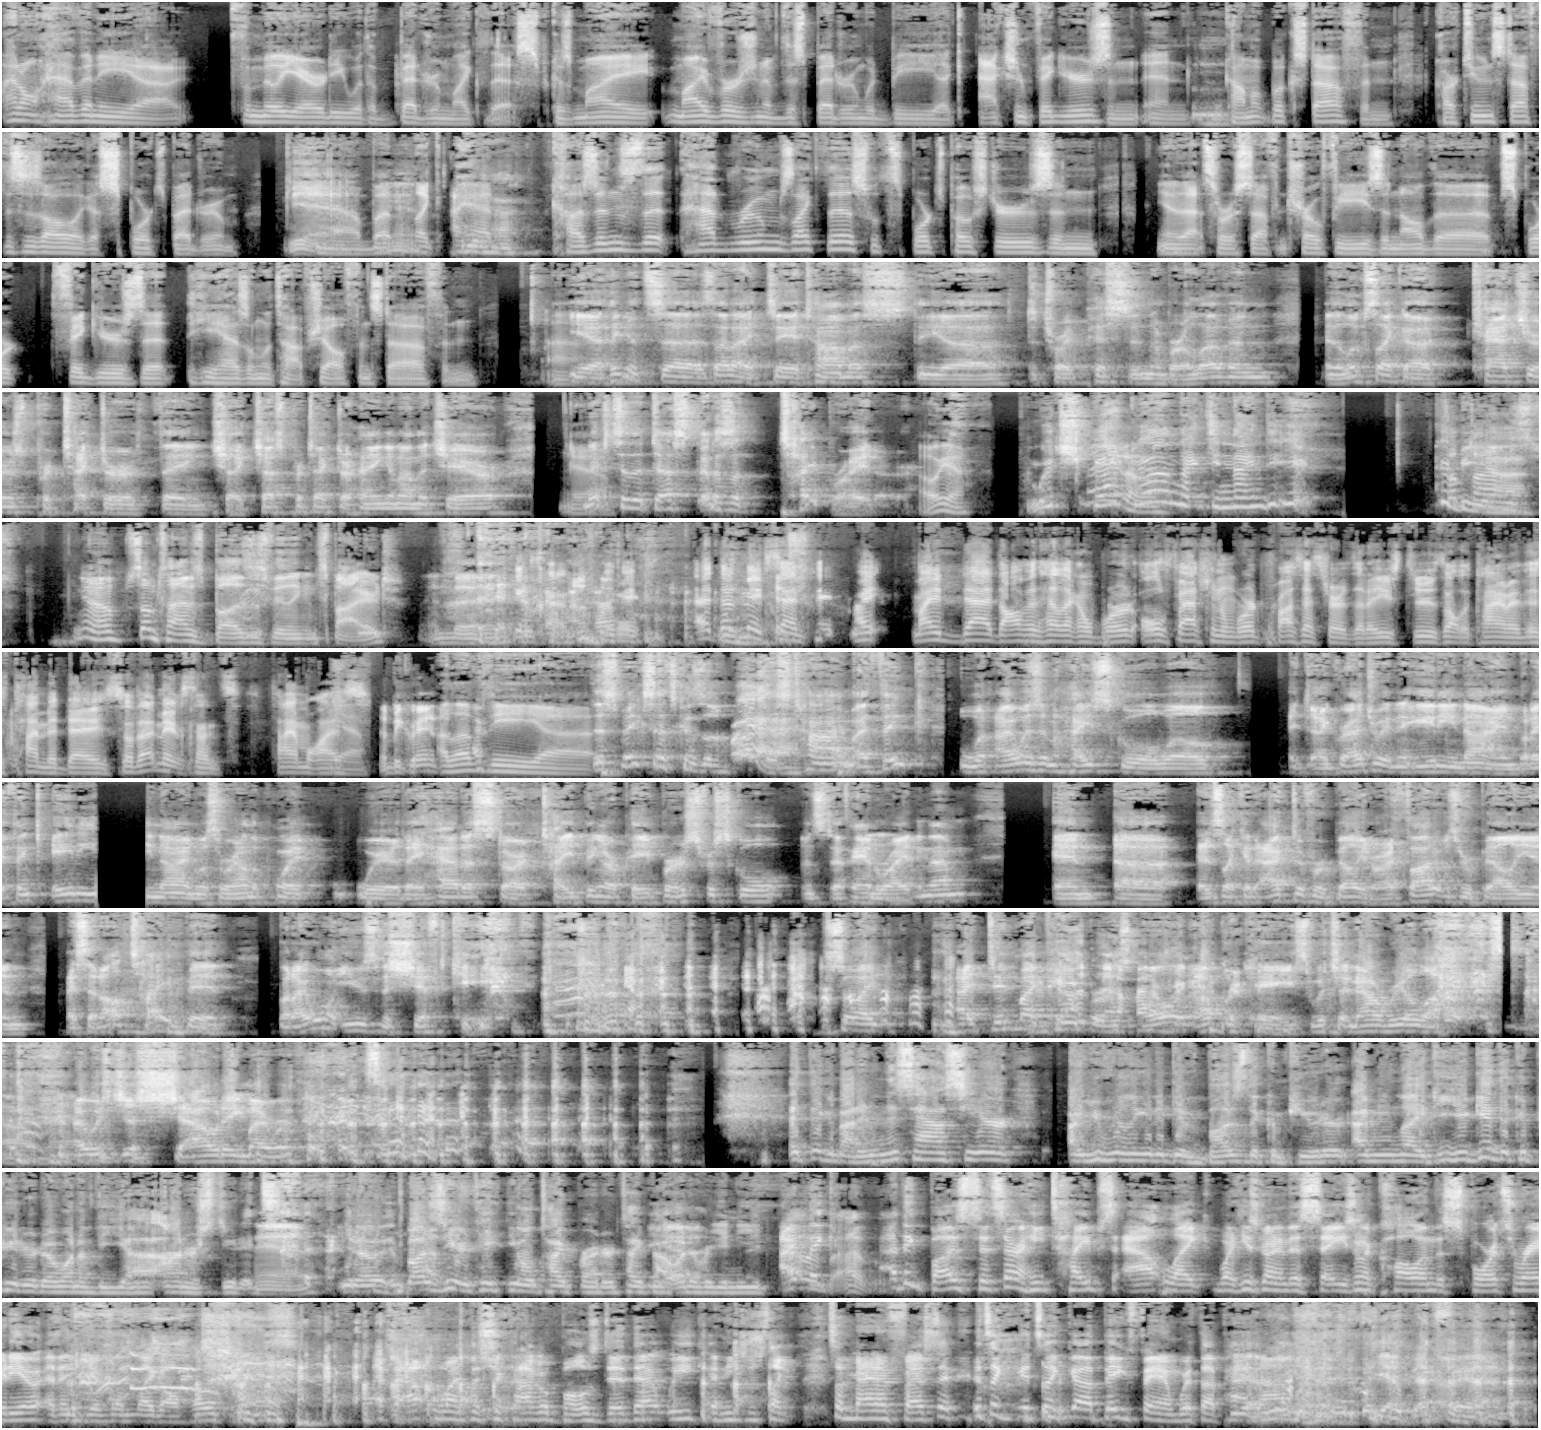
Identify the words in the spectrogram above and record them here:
I don't have any uh familiarity with a bedroom like this because my my version of this bedroom would be like action figures and and Mhm. comic book stuff and cartoon stuff. This is all like a sports bedroom. yeah, Yeah, but yeah. like I had Yeah. cousins that had rooms like this with sports posters and you know that sort of stuff and trophies and all the sport figures that he has on the top shelf and stuff and uh, Yeah, I think it's uh, is that Isiah Thomas, the uh, Detroit Piston number eleven, and it looks like a catcher's protector thing, like chest protector hanging on the chair yeah. next to the desk. That is a typewriter. oh yeah Which back you know. then, 1990, could be. Uh, you know sometimes buzz is feeling inspired and I the mean, that does make sense. My my dad often had like a word old fashioned word processor that I used to use all the time at this time of day, so that makes sense time wise. Yeah. that'd be great I love the uh This makes sense because around Yeah. this time, I think when I was in high school, well, I graduated in 89, but I think 89 was around the point where they had us start typing our papers for school instead of handwriting them. And uh, as like an act of rebellion, or I thought it was rebellion, I said, I'll type it, but I won't use the shift key. so I, I did my papers all in uppercase, which I now realize Oh. I was just shouting my reports. and think about it. In this house here, are you really going to give Buzz the computer? I mean, like you give the computer to one of the uh, honor students. yeah You know, Buzz here, take the old typewriter, type out whatever you need. I think I- I think Buzz sits there and he types out like what he's going to say. He's going to call in the sports radio and then give them like a whole piece about what the Chicago Bulls did that week. And he's just like it's a manifesto. It's like it's like a big fan with a Pat. Yeah, yeah, big fan.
